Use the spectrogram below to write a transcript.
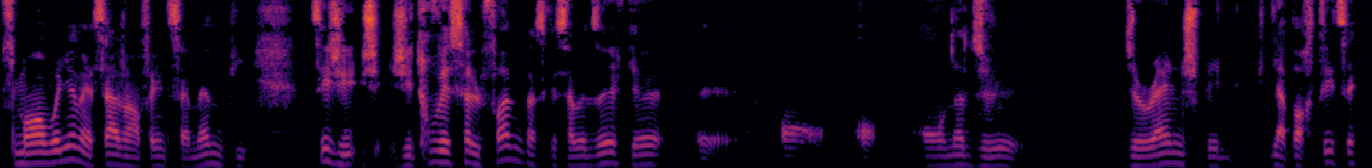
qui, m'ont envoyé un message en fin de semaine. Puis, tu sais, j'ai trouvé ça le fun parce que ça veut dire que euh, on, on, a du, du range puis, de la portée, tu sais.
